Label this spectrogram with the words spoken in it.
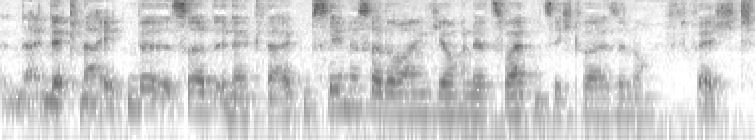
in der Kneipen ist er, in der Kneipenszene ist er doch eigentlich auch in der zweiten Sichtweise noch recht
